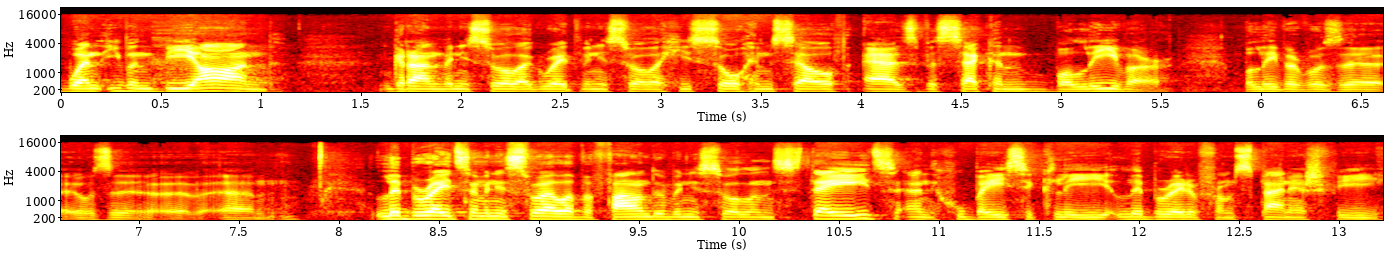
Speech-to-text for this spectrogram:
went even beyond Gran Venezuela, Great Venezuela, he saw himself as the second Bolivar. Bolivar was a, was a um, liberator of Venezuela, the founder of Venezuelan states, and who basically liberated from Spanish the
